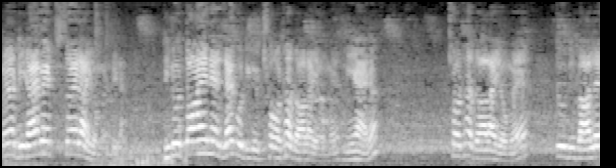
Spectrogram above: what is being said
အဲ့တော့ဒီတိုင်းပဲဆွဲလိုက်ရုံပဲသိလားဒီလိုတွိုင်းနဲ့လက်ကိုဒီလိုချော်ထွက်သွားလိုက်ရုံပဲမြင်ရရနော် ချော်ထွက်သွားလိုက်ရုံပဲသူဒီဘာလဲ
